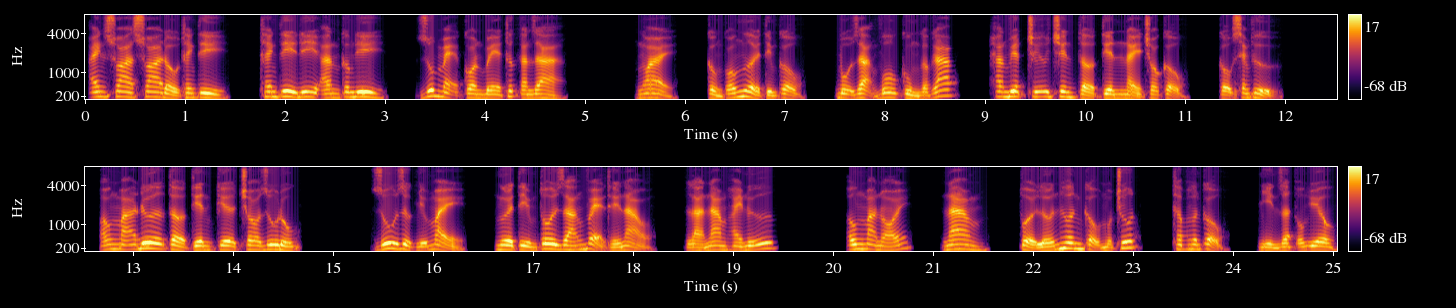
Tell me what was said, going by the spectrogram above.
Anh xoa xoa đầu thanh ti thanh ti đi ăn cơm đi, giúp mẹ con bê thức ăn ra. Ngoài, cổng có người tìm cậu, bộ dạng vô cùng gấp gáp han viết chữ trên tờ tiên này cho cậu cậu xem thử. Ông mã đưa tờ tiên kia cho du đục du rực nhíu mày, người tìm tôi dáng vẻ thế nào, là nam hay nữ? Ông ma nói, nam, tuổi lớn hơn cậu một chút, thấp hơn cậu, nhìn giận ôm yêu.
